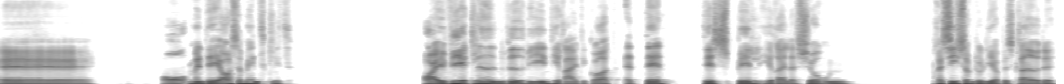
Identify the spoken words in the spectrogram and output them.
øh, og, men det er også menneskeligt. Og i virkeligheden ved vi indirekte godt, at den, det spil i relationen, præcis som du lige har beskrevet det,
